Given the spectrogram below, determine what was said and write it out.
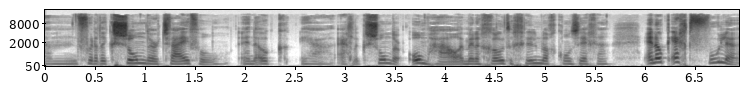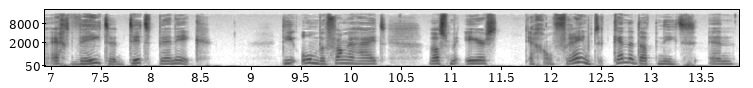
Um, voordat ik zonder twijfel en ook ja, eigenlijk zonder omhaal en met een grote glimlach kon zeggen. En ook echt voelen, echt weten: dit ben ik. Die onbevangenheid was me eerst gewoon vreemd. Ik kende dat niet. En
